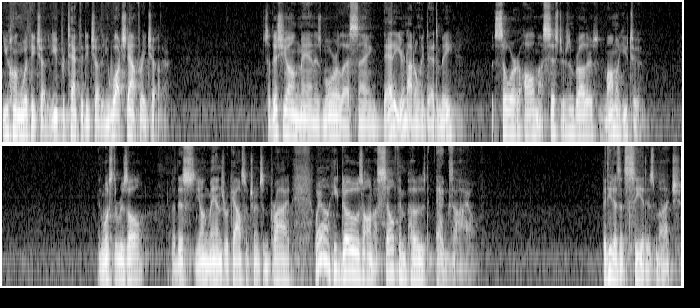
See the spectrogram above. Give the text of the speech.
You hung with each other, you protected each other, you watched out for each other. So this young man is more or less saying, Daddy, you're not only dead to me, but so are all my sisters and brothers. Mama, you too. And what's the result of this young man's recalcitrance and pride? Well, he goes on a self imposed exile. But he doesn't see it as much.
